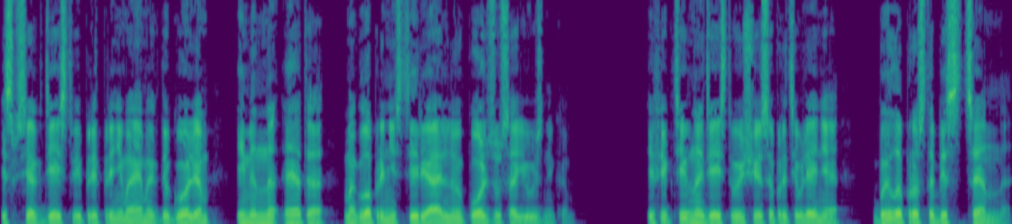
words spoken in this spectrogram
Из всех действий, предпринимаемых Деголем, именно это могло принести реальную пользу союзникам. Эффективно действующее сопротивление было просто бесценно.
